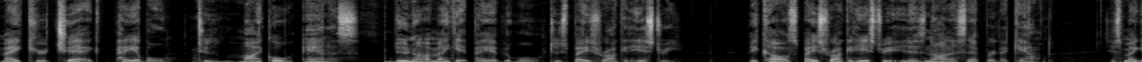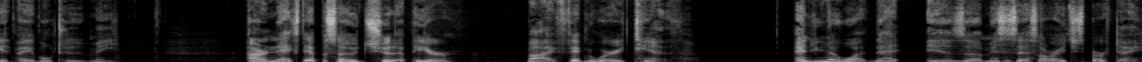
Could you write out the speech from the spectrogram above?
Make your check payable to Michael Annis. Do not make it payable to Space Rocket History because Space Rocket History is not a separate account. Just make it payable to me. Our next episode should appear by February 10th. And you know what? That is uh, Mrs. SRH's birthday.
